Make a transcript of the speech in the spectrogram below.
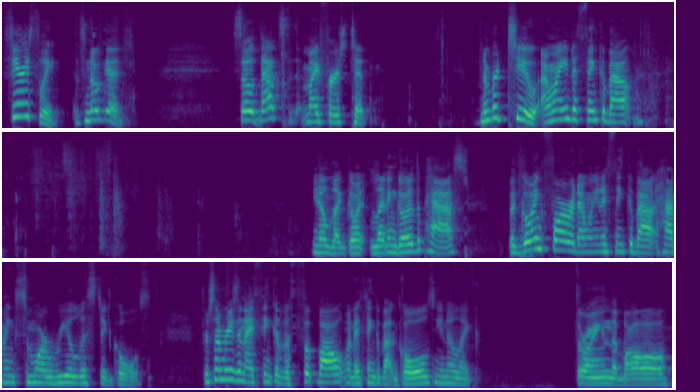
Seriously, it's no good. So that's my first tip. Number two, I want you to think about, you know, like going, letting go of the past. But going forward, I want you to think about having some more realistic goals. For some reason, I think of a football when I think about goals, you know, like throwing the ball,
